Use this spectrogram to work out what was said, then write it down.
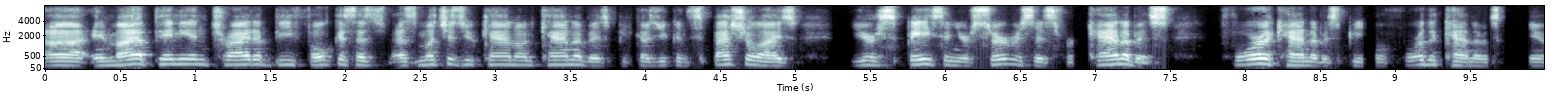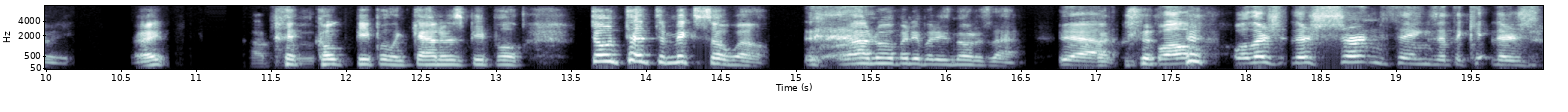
Uh, in my opinion, try to be focused as, as much as you can on cannabis because you can specialize your space and your services for cannabis, for the cannabis people, for the cannabis community, right? Coke people and cannabis people don't tend to mix so well. I don't know if anybody's noticed that. Yeah. well, well, there's there's certain things that the there's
